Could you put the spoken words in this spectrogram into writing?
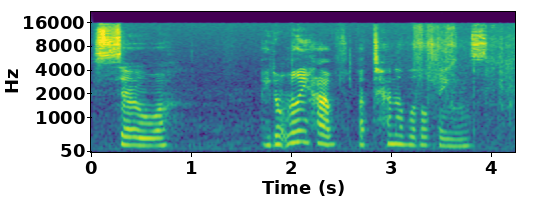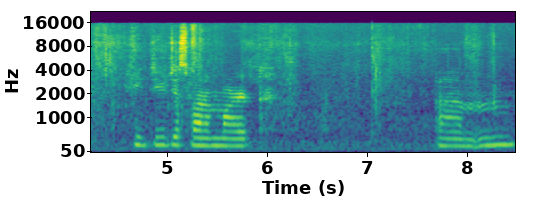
so I don't really have a ton of little things. I do just want to mark um,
